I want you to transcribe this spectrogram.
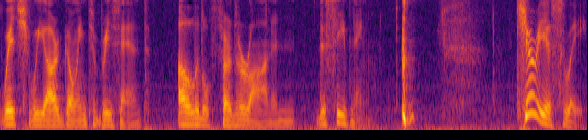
which we are going to present a little further on in this evening. Curiously,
